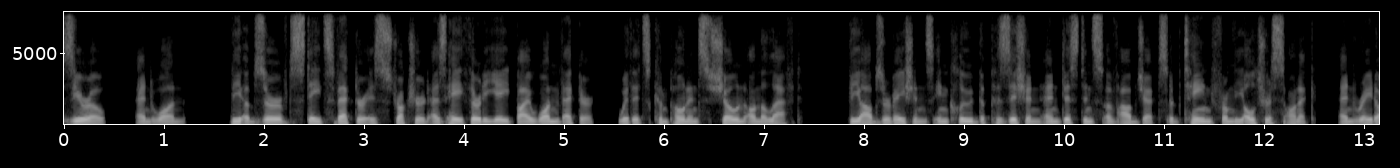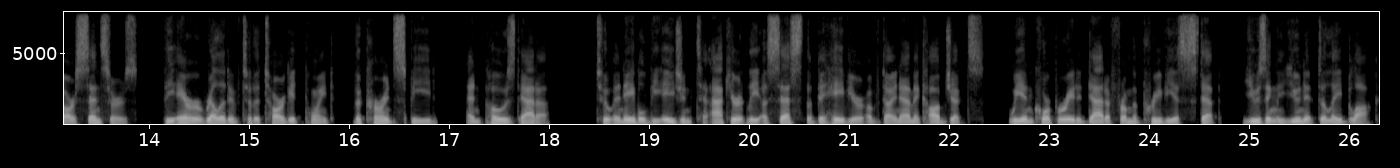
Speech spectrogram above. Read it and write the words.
0 and 1. The observed states vector is structured as a 38 by 1 vector, with its components shown on the left. The observations include the position and distance of objects obtained from the ultrasonic and radar sensors, the error relative to the target point, the current speed, and pose data. To enable the agent to accurately assess the behavior of dynamic objects, we incorporated data from the previous step, using a unit delay block.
